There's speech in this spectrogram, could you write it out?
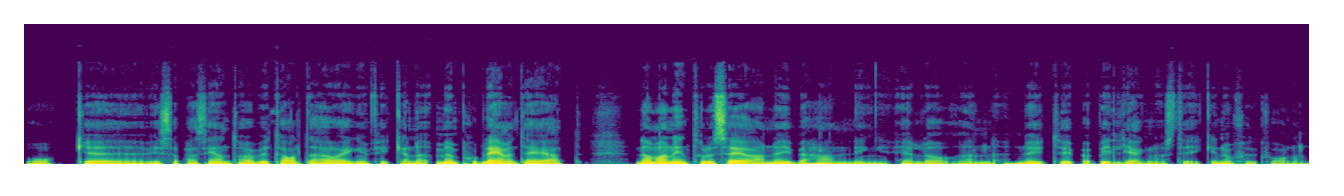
Och eh, vissa patienter har betalt det här av egen ficka nu. Men problemet är att när man introducerar en ny behandling eller en ny typ av bilddiagnostik inom sjukvården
